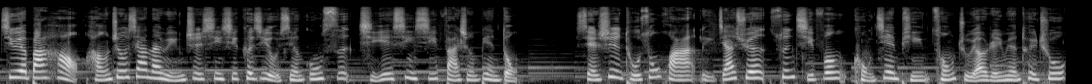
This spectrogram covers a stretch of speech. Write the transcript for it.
七月八号，杭州迦南云智信息科技有限公司企业信息发生变动，显示涂松华、李嘉轩、孙奇峰、孔建平从主要人员退出。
